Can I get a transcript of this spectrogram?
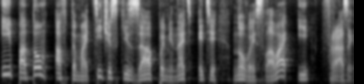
и потом автоматически запоминать эти новые слова и фразы.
